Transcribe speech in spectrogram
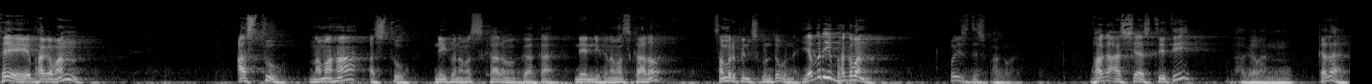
తే భగవన్. అస్తు నమ అస్తు. నీకు నమస్కారం గాక నేను నీకు నమస్కారం. సమర్పించుకుంటూ ఉన్నాయి. ఎవరి భగవన్? హూ ఇస్ దిస్ భగవన్? భగ అస్య స్థితి భగవన్. కదా?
